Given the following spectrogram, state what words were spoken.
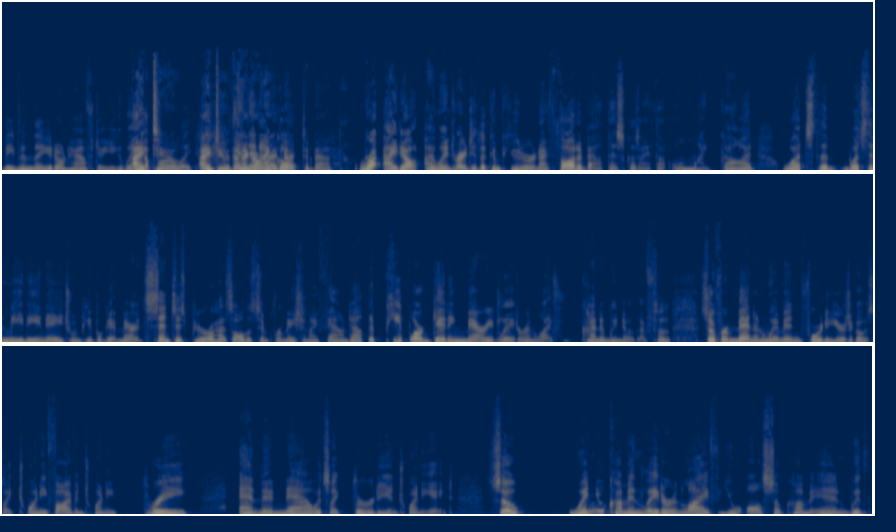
Even though you don't have to, you wake I up do. early. I do. Then And I go right back to bed. Right, I don't. I went right to the computer and I thought about this because I thought, oh my god, what's the what's the median age when people get married? Census Bureau has all this information. I found out that people are getting married later in life. Kind of, we know that. So, so for men and women, forty years ago it was like twenty five and twenty three, and then now it's like thirty and twenty eight. So when you come in later in life, you also come in with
